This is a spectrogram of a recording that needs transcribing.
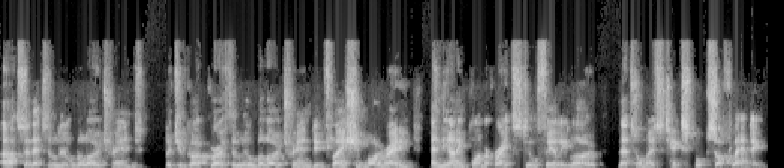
Uh, so that's a little below trend but you've got growth a little below trend, inflation moderating, and the unemployment rate still fairly low. That's almost textbook soft landing.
